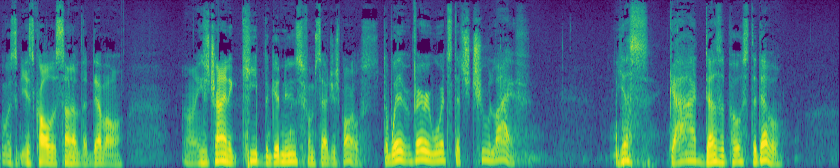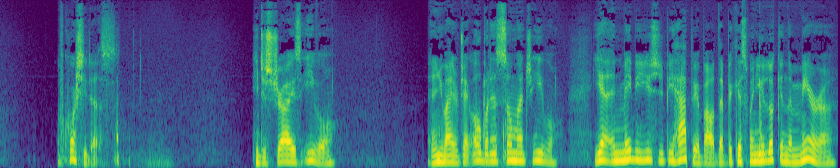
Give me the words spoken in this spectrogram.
was is called the son of the devil. Uh, he's trying to keep the good news from Sergius Paulus, the very words that's true life. Yes, God does oppose the devil. Of course, he does. He destroys evil and you might object, oh, but there's so much evil. Yeah, and maybe you should be happy about that because when you look in the mirror,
